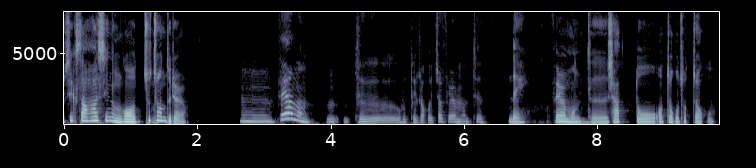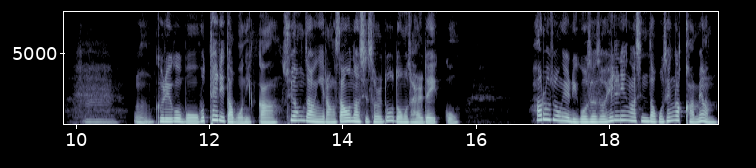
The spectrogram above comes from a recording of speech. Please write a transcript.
식사하시는 거 추천드려요. 음. 페어몬 트 호텔이라고 했죠? 페어몬트? 네. 음. 페어몬트 샤또 어쩌고 저쩌고. 음. 음. 그리고 뭐 호텔이다 보니까 수영장이랑 사우나 시설도 너무 잘 돼 있고 하루 종일 어. 이곳에서 힐링하신다고 생각하면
